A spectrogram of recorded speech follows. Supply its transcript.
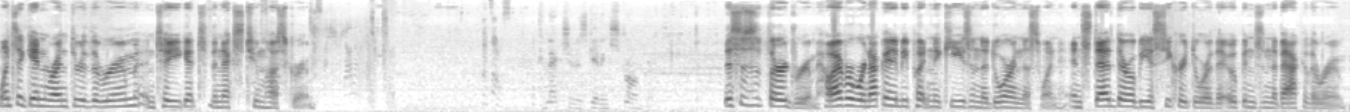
Once again, run through the room until you get to the next Tomb Husk room. Connection is getting stronger. This is the third room. However, we're not going to be putting the keys in the door in this one. Instead, there will be a secret door that opens in the back of the room.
